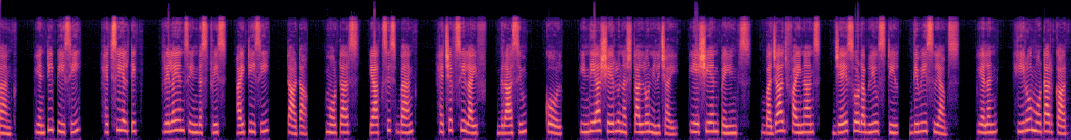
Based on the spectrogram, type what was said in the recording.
Bank NTPC HCL Tech Reliance Industries ITC Tata Motors Axis Bank HDFC Life Grasim Coal India షేర్లు నష్టాల్లో నిలిచాయి. Asian Paints Bajaj Finance JSW Steel Divi's Labs ఎలన్ హీరో మోటార్ కార్ప్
